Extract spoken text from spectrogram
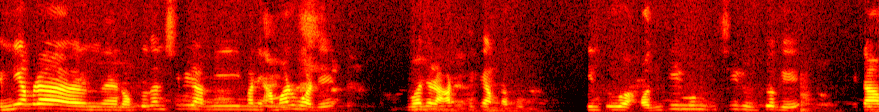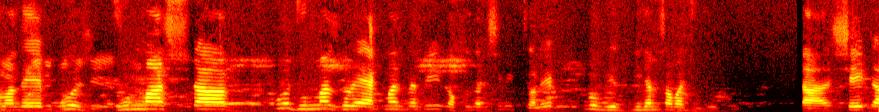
এমনি আমরা রক্তদান শিবির আমি মানে আমার ওয়ার্ডে দু থেকে আমরা করি। কিন্তু অদিতি মুন্সির উদ্যোগে এটা আমাদের পুরো জুন মাসটা, পুরো জুন মাস ধরে এক মাস ব্যাপী রক্তদান শিবির চলে পুরো বিধানসভা জুড়ে। তা সেইটা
